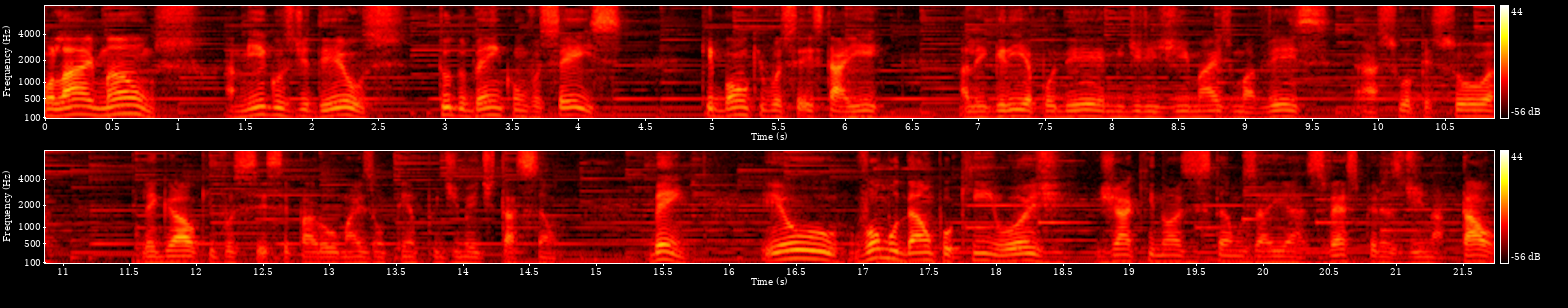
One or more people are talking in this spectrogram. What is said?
Olá, irmãos, amigos de Deus, tudo bem com vocês? Que bom que você está aí. Alegria poder me dirigir mais uma vez à sua pessoa. Legal que você separou mais um tempo de meditação. Bem, eu vou mudar um pouquinho hoje, já que nós estamos aí às vésperas de Natal.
